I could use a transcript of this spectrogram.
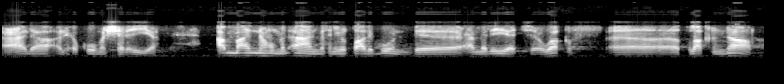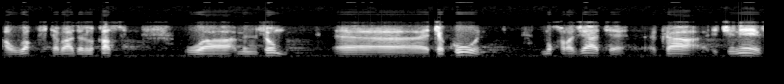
على الحكومة الشرعية. أما أنهم الآن مثلا يطالبون بعملية وقف آه، إطلاق النار أو وقف تبادل القصف ومن ثم آه، تكون مخرجاته كجنيف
